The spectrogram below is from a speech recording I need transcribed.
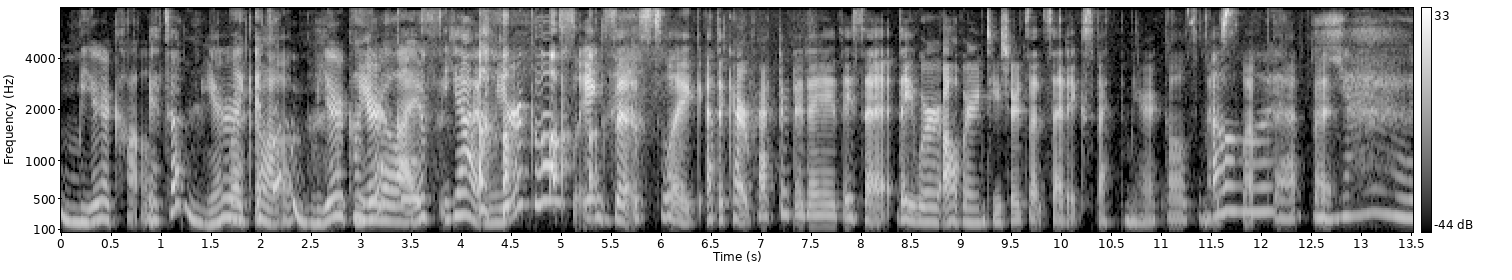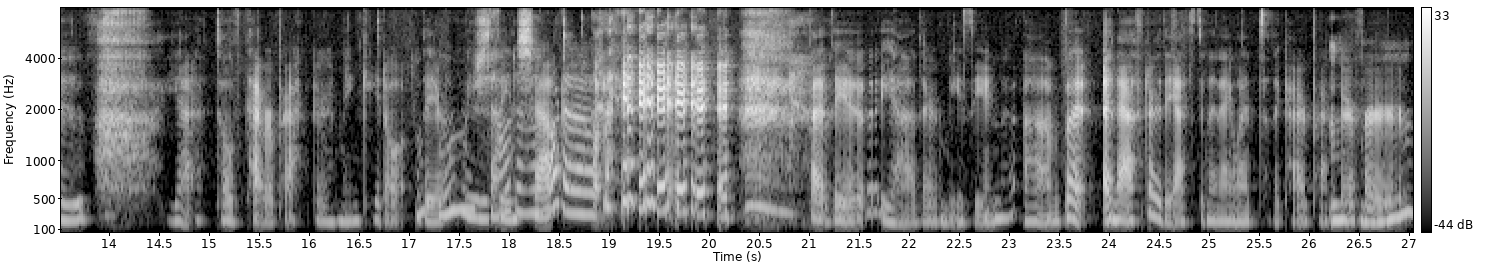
miracle. it's a miracle. like it's a miracle you're life. Yeah, miracles exist. Like at the chiropractor today, they said they were all wearing T-shirts that said "Expect miracles," and I Oh, slept that. But yes. yeah, Tove Chiropractor in Mankato, they're Ooh, amazing. shout Shout out! but they, yeah, they're amazing. Um, but and after the accident, I went to the chiropractor for mm-hmm.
